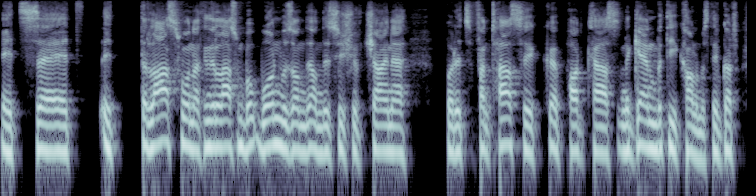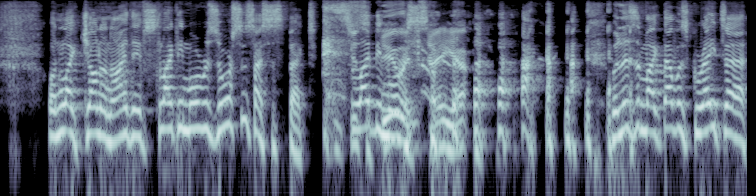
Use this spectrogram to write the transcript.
It's uh, it, it, the last one. I think the last one, but one was on on this issue of China. But it's a fantastic uh, podcast, and again with the Economist, they've got, unlike John and I, they have slightly more resources. I suspect slightly more. Say, yeah. well, listen, Mike, that was great, uh,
